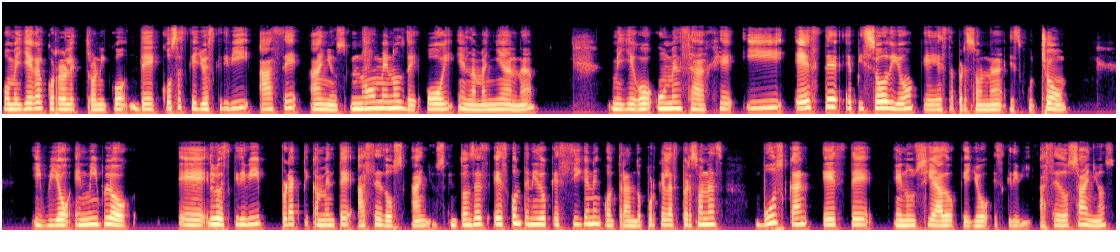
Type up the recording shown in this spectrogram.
o me llega al correo electrónico de cosas que yo escribí hace años, no menos de hoy en la mañana. Me llegó un mensaje y este episodio que esta persona escuchó y vio en mi blog, eh, lo escribí prácticamente hace dos años. Entonces es contenido que siguen encontrando porque las personas buscan este enunciado que yo escribí hace dos años.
